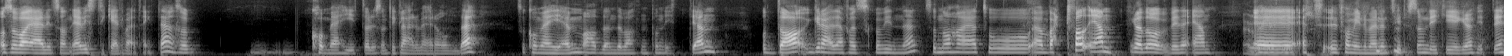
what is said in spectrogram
Og så var jeg litt sånn, jeg visste ikke helt hva jeg tenkte. Og så kom jeg hit og liksom fikk lære mer om det. Så kom jeg hjem og hadde den debatten på nytt igjen. Og da greide jeg faktisk å vinne. Så nå har jeg to, jeg har i hvert fall én. Jeg greide å overvinne én. Eh, et familiemedlem til som liker graffiti.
